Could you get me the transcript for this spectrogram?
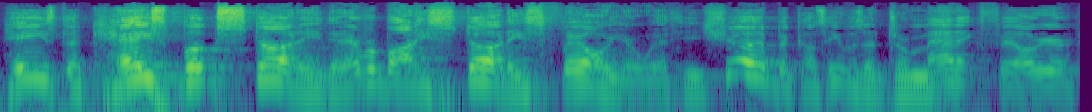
He's the casebook study that everybody studies failure with. He should because he was a dramatic failure.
